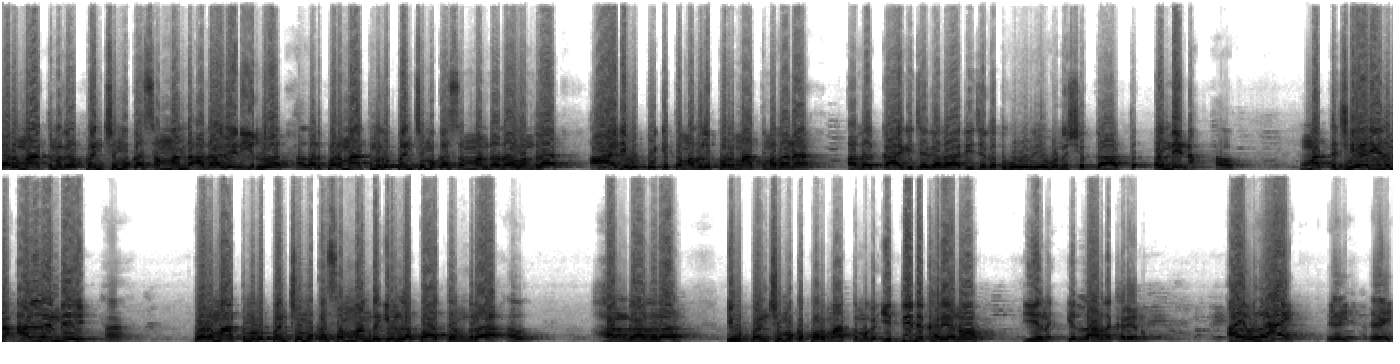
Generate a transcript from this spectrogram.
ಪರಮಾತ್ಮಗ ಪಂಚಮುಖ ಸಂಬಂಧ ಅದಾವೇನಿ ಇಲ್ಲೋ. ಅದು ಪರಮಾತ್ಮಗ ಪಂಚಮುಖ ಸಂಬಂಧ ಅದಾವಂದ್ರ ಆದಿ ಹುಟ್ಟೋಕಿತ್ತ ಮೊದಲು ಪರಮಾತ್ಮ ಅದಾನ. ಅದಕ್ಕಾಗಿ ಜಗದಾದಿ ಜಗದ್ಗುರು ರೇವಣ ಶುದ್ಧ ಅಂದಿನ. ಮತ್ತ ಜೇರಿ ಇದನ್ನ ಅಲ್ಲಂದಿ. ಪರಮಾತ್ಮಗ ಪಂಚಮುಖ ಸಂಬಂಧ ಇಲ್ಲಪ್ಪ ಅಂತಂದ್ರ ಹೌದು. ಹಂಗಾದ್ರ ಇವು ಪಂಚಮುಖ ಪರಮಾತ್ಮಗ ಇದ್ದಿದ್ದು ಖರೇನೋ ಏನು ಇಲ್ಲಾರ್ದ ಖರೇನೋ? ಹಾಯ್ ಹುಡುಗ್ರ ಹಾಯ್. ಏಯ್ ಏಯ್.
